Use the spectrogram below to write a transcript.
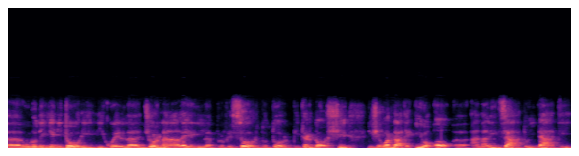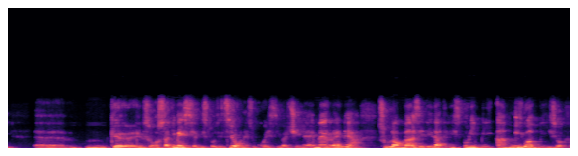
eh, uno degli editori di quel giornale, il professor dottor Peter Doshi, dice guardate, io ho eh, analizzato i dati eh, che sono stati messi a disposizione su questi vaccini mRNA, sulla base dei dati disponibili, a mio avviso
